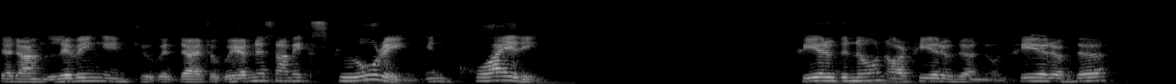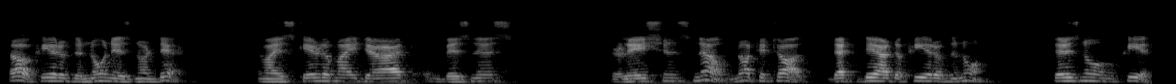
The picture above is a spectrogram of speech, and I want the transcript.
that I'm living into with that awareness, I'm exploring, inquiring. Fear of the known or fear of the unknown? Fear of the, oh, fear of the known is not there. Am I scared of my dad, business, relations? No, not at all. That they are the fear of the known. There is no fear.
